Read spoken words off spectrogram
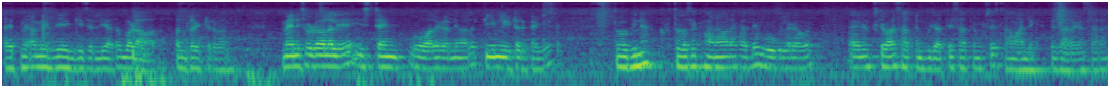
शायद में अमीर भी एक गीजर लिया था, बड़ा वाला पंद्रह लीटर वाला। मैंने छोटा वाला लिया इंस्टेंट वो वाला करने वाला, तीन लीटर का ही तो अभी ना, थोड़ा सा खाना वाना खाते हैं, भूख लगा हुआ है। एंड उसके बाद साथ में जाते हैं, साथ में से सामान लेके सारा का सारा।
